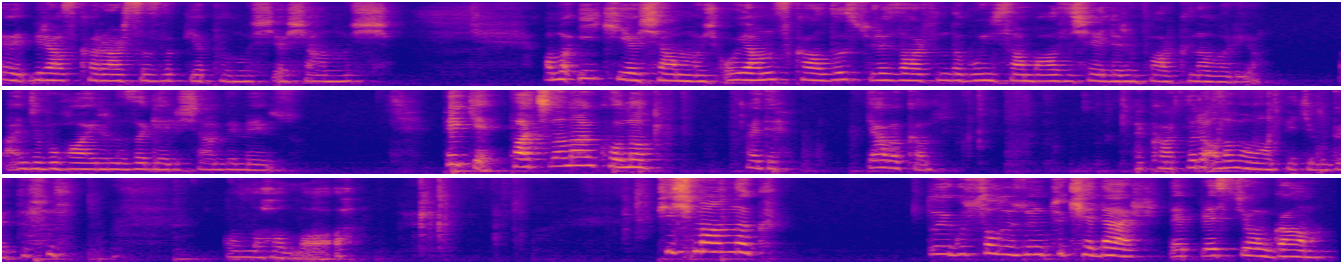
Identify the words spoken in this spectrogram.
Evet biraz kararsızlık yapılmış, yaşanmış. Ama iyi ki yaşanmış. O yalnız kaldığı süre zarfında bu insan bazı şeylerin farkına varıyor. Bence bu hayrınıza gelişen bir mevzu. Peki taçlanan konu. Hadi gel bakalım. E, kartları alamamam peki bugün. Allah Allah. Pişmanlık, duygusal üzüntü, keder, depresyon, gam.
